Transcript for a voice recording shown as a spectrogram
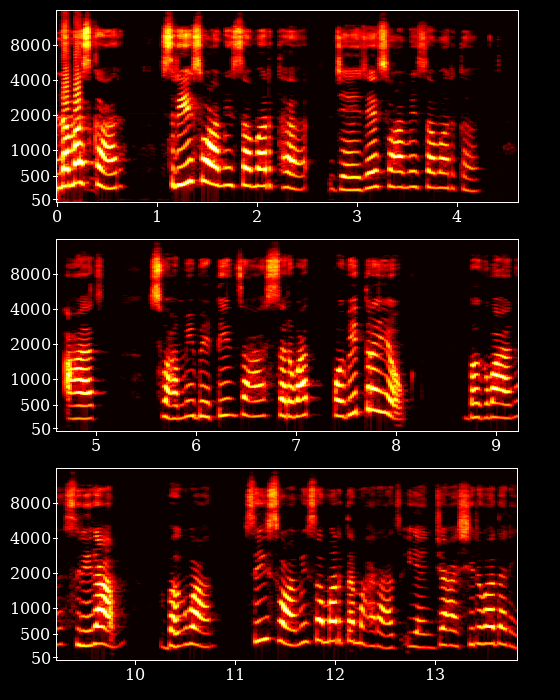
नमस्कार. श्री स्वामी समर्थ जय जय स्वामी समर्थ. आज स्वामी भेटींचा सर्वात पवित्र योग भगवान श्रीराम भगवान श्री स्वामी समर्थ महाराज यांच्या आशीर्वादाने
